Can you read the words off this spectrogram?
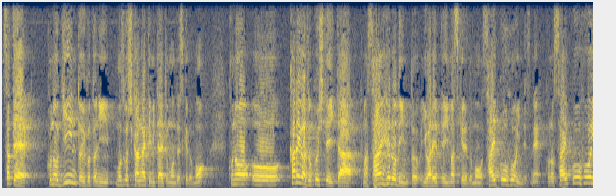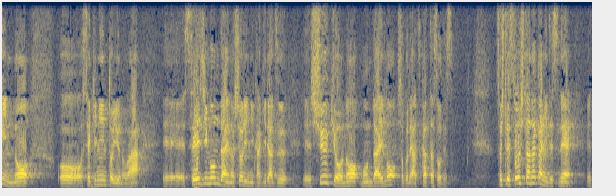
さてこの議員ということにもう少し考えてみたいと思うんですけどもこの彼が属していた、まあ、サンヘロディンと言われていますけれども最高法院ですね。この最高法院の責任というのは、えー、政治問題の処理に限らず、えー、宗教の問題もそこで扱ったそうです。そしてそうした中にですね例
